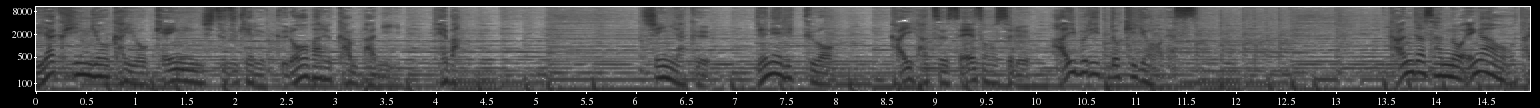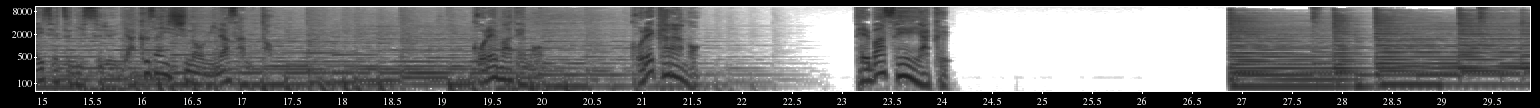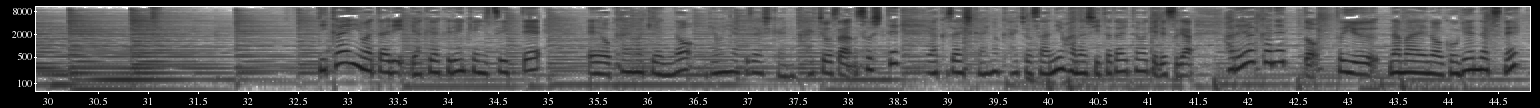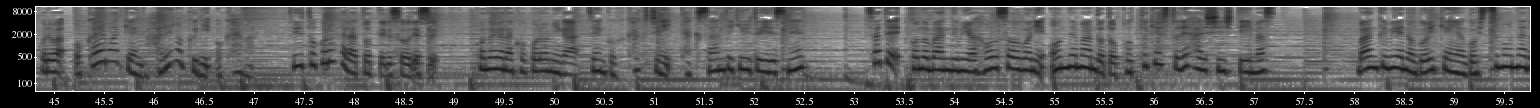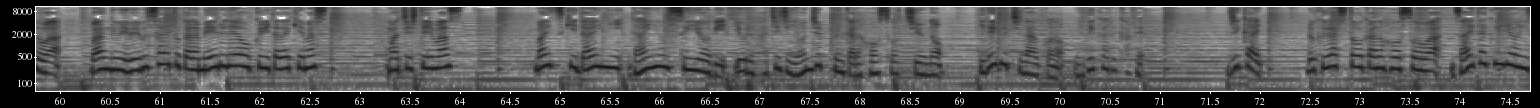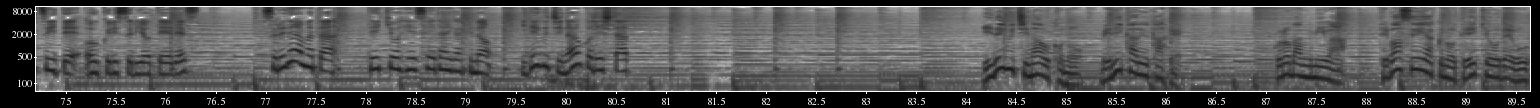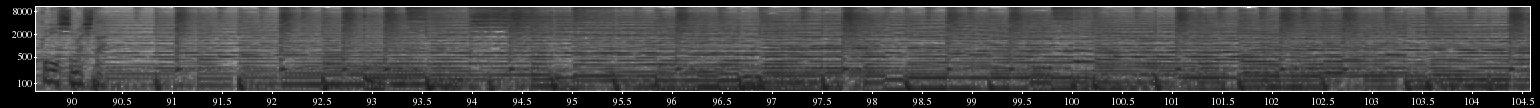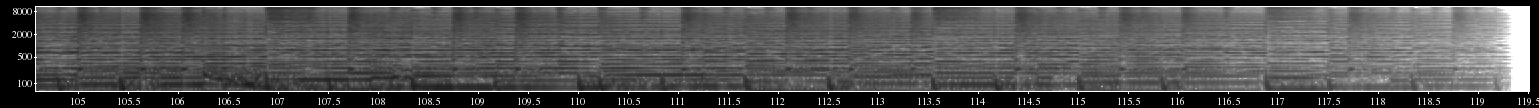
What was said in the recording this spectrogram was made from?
医薬品業界を牽引し続けるグローバルカンパニーテバ新薬ジェネリックを開発製造するハイブリッド企業です。患者さんの笑顔を大切にする薬剤師の皆さんと。これまでもこれからも手羽製薬。2回にわたり薬薬連携についてえー、岡山県の病院薬剤師会の会長さんそして薬剤師会の会長さんにお話しいただいたわけですが晴れやかネットという名前の語源ですね。これは岡山県が晴れの国岡山というところから取ってるそうです。このような試みが全国各地にたくさんできるといいですね。さてこの番組は放送後にオンデマンドとポッドキャストで配信しています。番組へのご意見やご質問などは番組ウェブサイトからメールでお送りいただけます。お待ちしています。毎月第2第4水曜日夜8時40分から放送中の井出口直子のメディカルカフェ。次回6月10日の放送は在宅医療についてお送りする予定です。それではまた帝京平成大学の井出口直子でした。井出口直子のメディカルカフェ。この番組は手羽製薬の提供でお送りしました。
